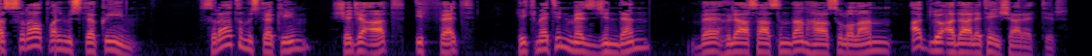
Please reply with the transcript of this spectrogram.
Es-sıratal müstakim. Sırat-ı müstakim, şecaat, iffet, hikmetin mezcinden ve hülasasından hasıl olan adlu adalete işarettir.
